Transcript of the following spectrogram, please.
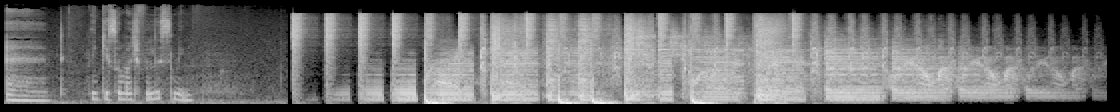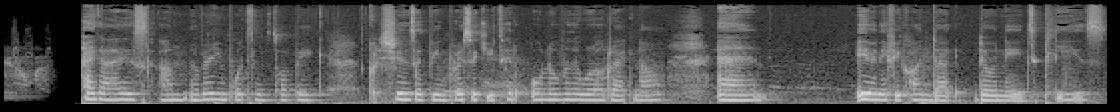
And Thank you so much for listening. Hi guys, um, a very important topic. Christians are being persecuted all over the world right now, and even if you can't do- donate, please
